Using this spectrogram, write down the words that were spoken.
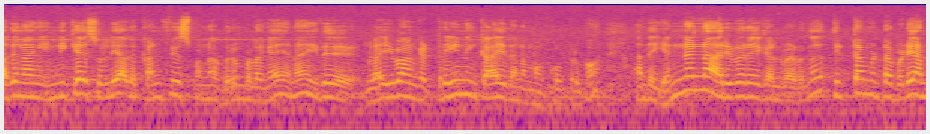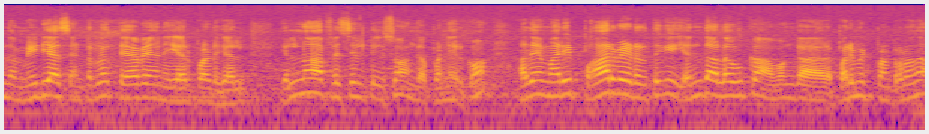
அது நாங்கள் இன்றைக்கே சொல்லி அதை கன்ஃபியூஸ் பண்ண விரும்பலைங்க. ஏன்னா இது லைவாக அங்கே ட்ரைனிங்காக இதை நம்ம கூப்பிட்ருக்கோம் அந்த என்னென்ன அறிவுரைகள் வருது திட்டமிட்டபடி அந்த மீடியா சென்டரில் தேவையான ஏற்பாடுகள் எல்லா ஃபெசிலிட்டிஸும் அங்கே பண்ணியிருக்கோம். அதே மாதிரி பார்வையிடறதுக்கு எந்த அளவுக்கு அவங்க பர்மிட் பண்ணுறோமோ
